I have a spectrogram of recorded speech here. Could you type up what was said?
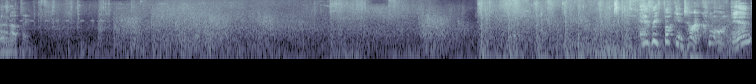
You're nothing. Every fucking time. Come on, man.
